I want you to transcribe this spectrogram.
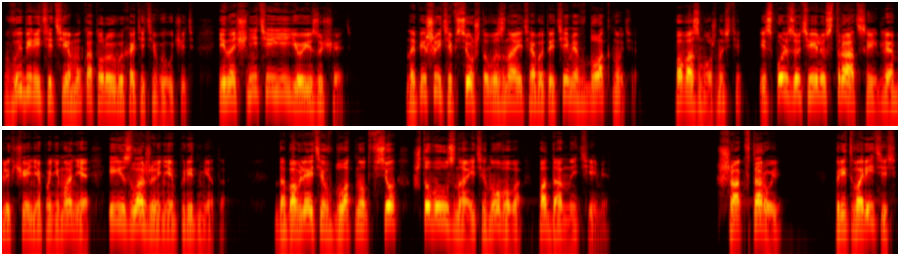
Выберите тему, которую вы хотите выучить, и начните ее изучать. Напишите все, что вы знаете об этой теме в блокноте. По возможности, используйте иллюстрации для облегчения понимания и изложения предмета. Добавляйте в блокнот все, что вы узнаете нового по данной теме. Шаг второй. Притворитесь,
